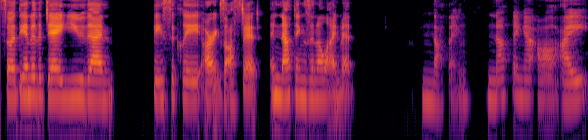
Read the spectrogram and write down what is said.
So at the end of the day, you then basically are exhausted and nothing's in alignment nothing. Nothing at all. I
